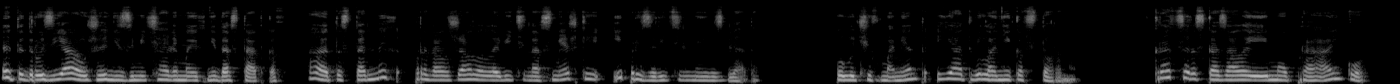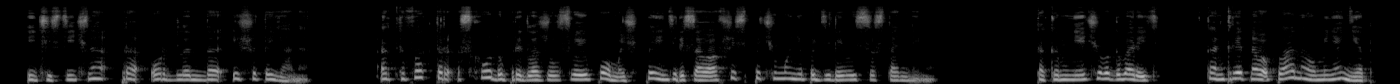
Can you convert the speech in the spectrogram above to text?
Это друзья уже не замечали моих недостатков, а от остальных продолжала ловить насмешки и презрительные взгляды. Получив момент, я отвела Ника в сторону. Вкратце рассказала ему про Аньку и частично про Ордленда и Шатаяна. Артефактор сходу предложил свою помощь, поинтересовавшись, почему не поделилась с остальными. Так им нечего говорить. Конкретного плана у меня нет.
